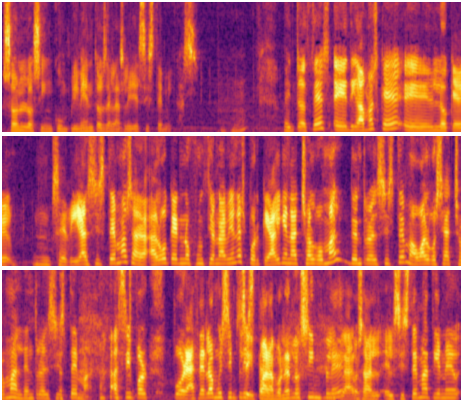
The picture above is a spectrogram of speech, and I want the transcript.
son los incumplimientos de las leyes sistémicas. Entonces, eh, digamos que eh, lo que mm, seguía el sistema, o sea, algo que no funciona bien es porque alguien ha hecho algo mal dentro del sistema o algo se ha hecho mal dentro del sistema. Así por, por hacerlo muy simplista. Sí, para ponerlo simple, Claro. o sea, el, el sistema tiene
